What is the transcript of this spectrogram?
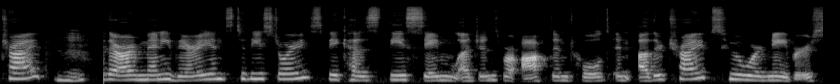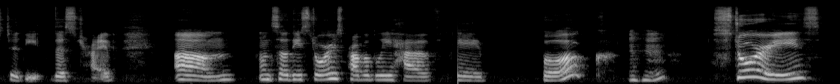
tribe, hmm there are many variants to these stories because these same legends were often told in other tribes who were neighbors to the, this tribe. Um, and so these stories probably have a book, hmm stories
